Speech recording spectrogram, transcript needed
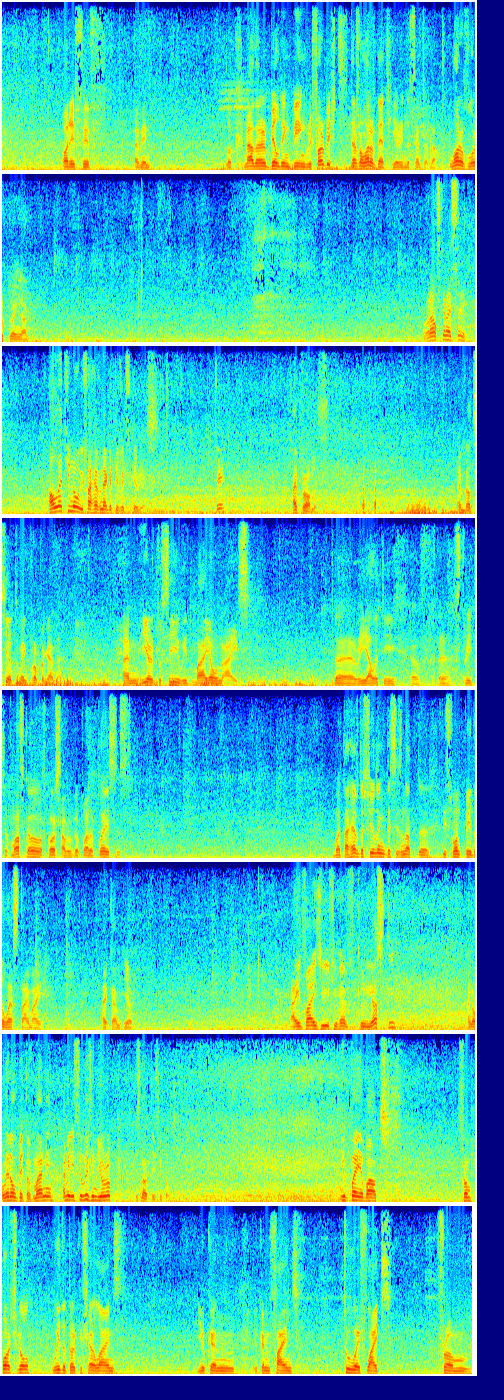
or if if I mean look another building being refurbished there's a lot of that here in the center now. A lot of work going on. What else can I say? I'll let you know if I have negative experience. Okay? I promise I'm not here to make propaganda. I'm here to see with my own eyes the reality of the streets of Moscow. Of course, I will go to other places. But I have the feeling this is not the this won't be the last time I I come here. I advise you if you have curiosity and a little bit of money. I mean, if you live in Europe, it's not difficult. You pay about from Portugal with the Turkish Airlines. You can you can find two-way flights from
